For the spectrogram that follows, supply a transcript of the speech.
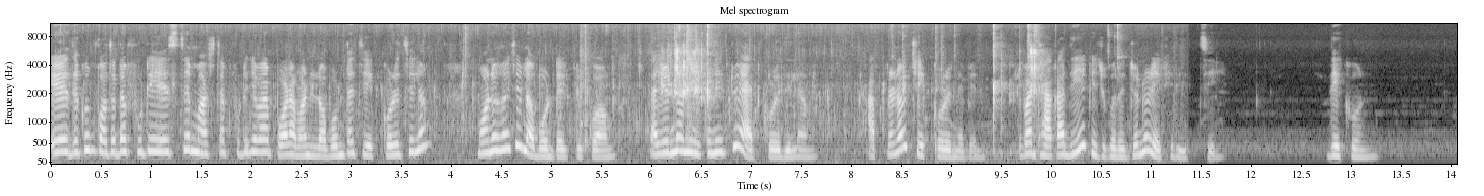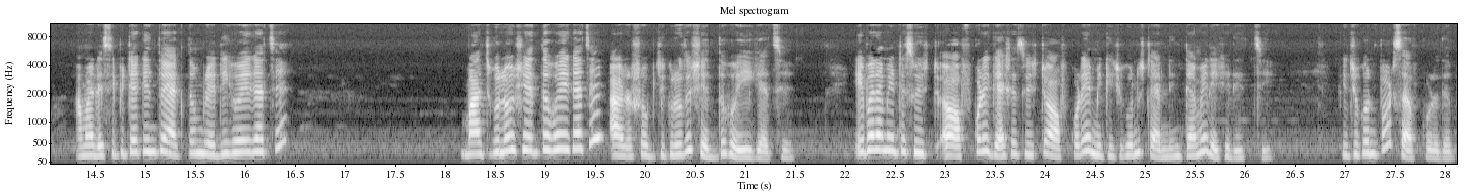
এ দেখুন কতটা ফুটে এসছে, মাছটা ফুটে যাওয়ার পর আমার লবণটা চেক করেছিলাম, মনে হয়েছে লবণটা একটু কম, তাই জন্য আমি এখানে একটু অ্যাড করে দিলাম। আপনারাও চেক করে নেবেন। এবার ঢাকা দিয়ে কিছুক্ষণের জন্য রেখে দিচ্ছি। দেখুন, আমার রেসিপিটা কিন্তু একদম রেডি হয়ে গেছে। মাছগুলোও সেদ্ধ হয়ে গেছে আর সবজিগুলো তো সেদ্ধ হয়েই গেছে। এবার আমি এটা সুইচ অফ করে গ্যাসের সুইচটা অফ করে আমি কিছুক্ষণ স্ট্যান্ডিং টাইমে রেখে দিচ্ছি। কিছুক্ষণ পর সার্ভ করে দেব।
